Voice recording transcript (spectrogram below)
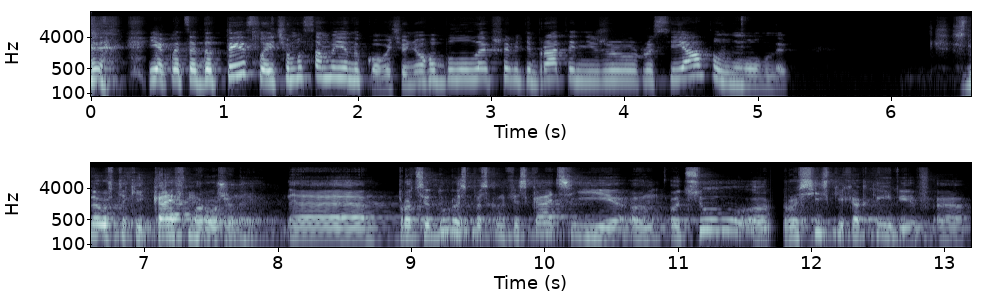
як ви це дотисли, і чому саме Янукович? У нього було легше відібрати ніж у росіян умовних? Знову ж таки, кайф морожений. Е, Процедури спецконфіскації е, оцю е, російських активів е,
